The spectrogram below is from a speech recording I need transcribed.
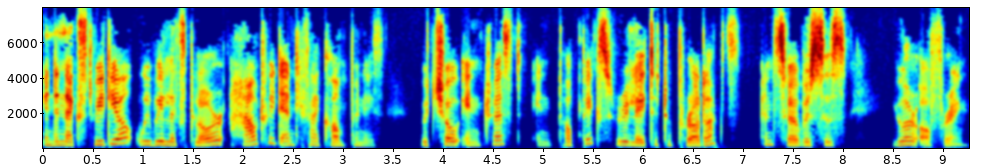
In the next video, we will explore how to identify companies which show interest in topics related to products and services you are offering.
